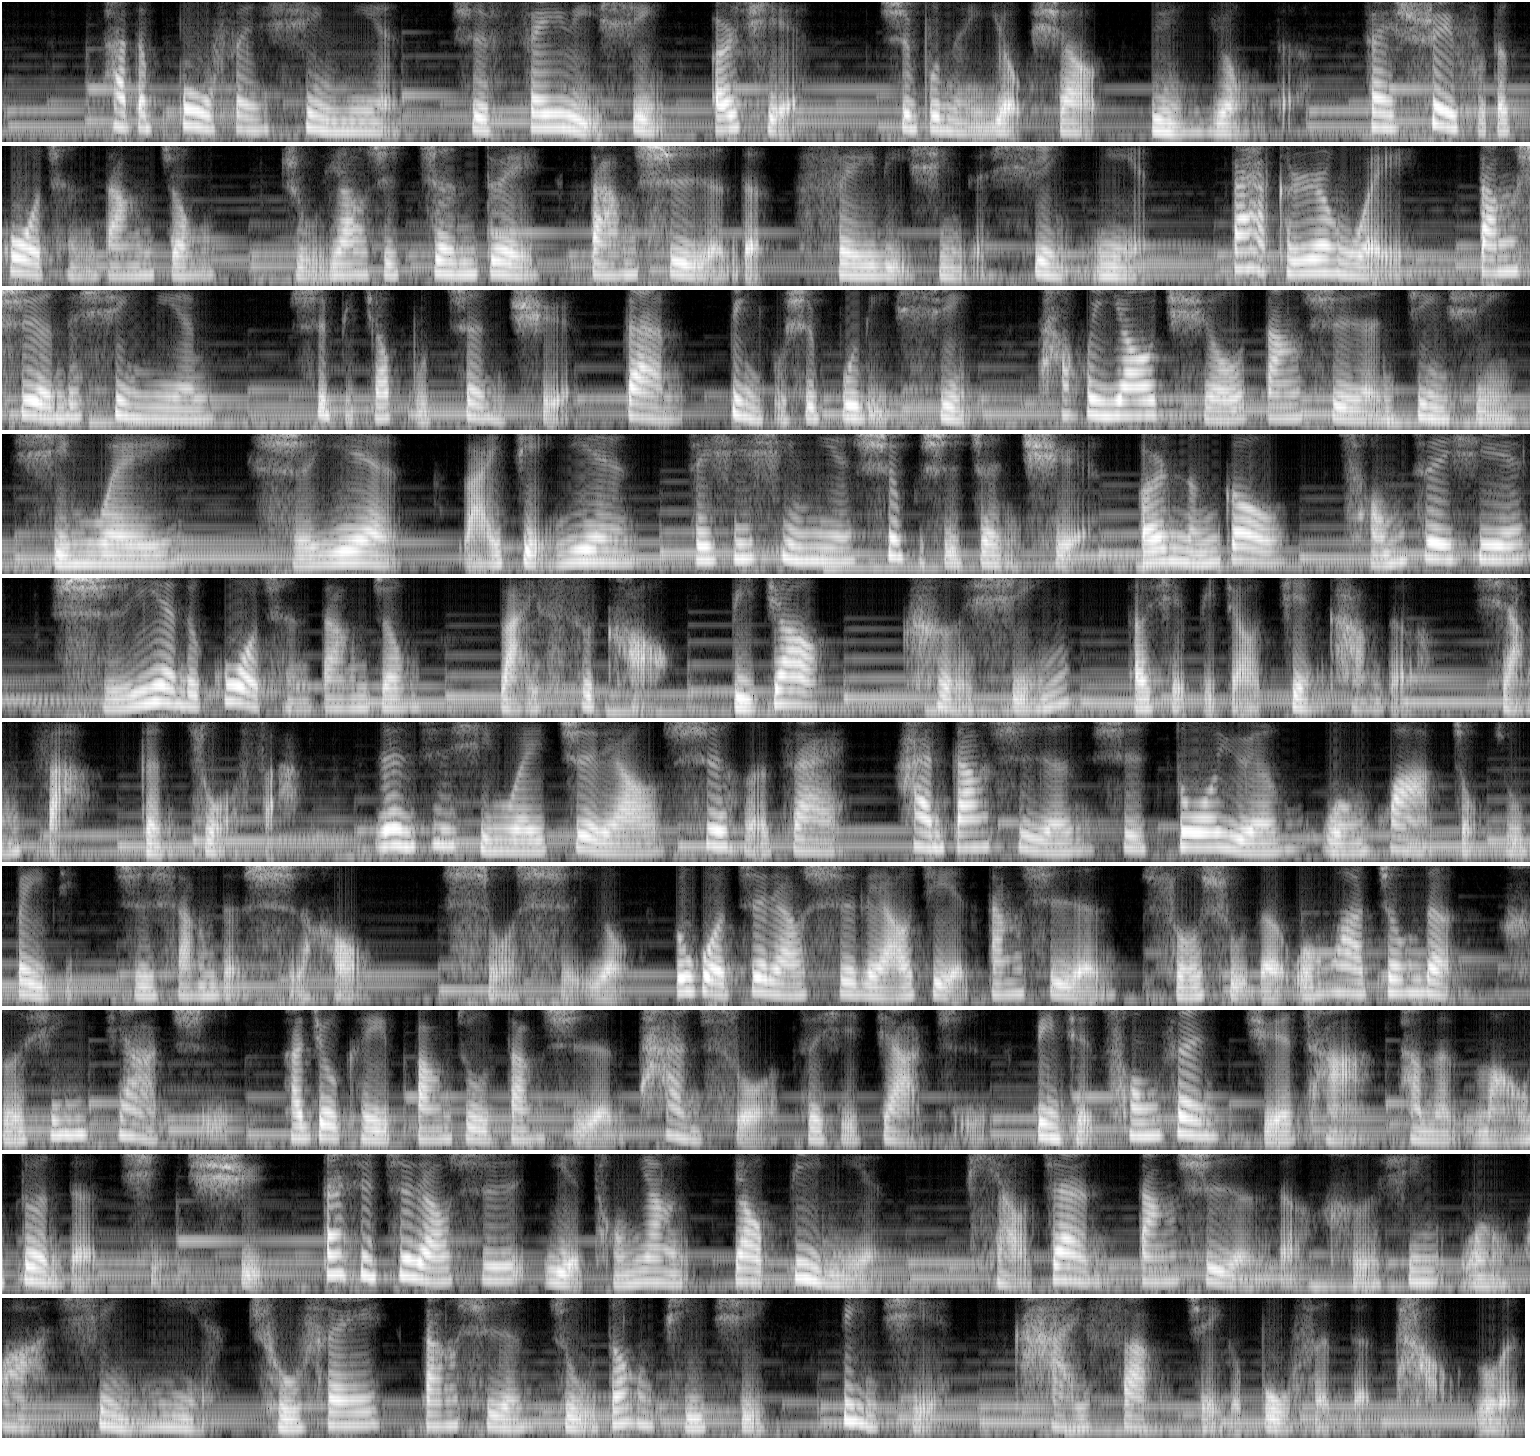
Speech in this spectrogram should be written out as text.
他的部分信念是非理性，而且是不能有效运用的。在说服的过程当中，主要是针对当事人的非理性的信念。Back 认为当事人的信念是比较不正确。但并不是不理性，他会要求当事人进行行为实验来检验这些信念是不是正确，而能够从这些实验的过程当中来思考比较可行而且比较健康的想法跟做法。认知行为治疗适合在和当事人是多元文化、种族背景之商的时候。所使用。如果治疗师了解当事人所属的文化中的核心价值，他就可以帮助当事人探索这些价值，并且充分觉察他们矛盾的情绪。但是，治疗师也同样要避免挑战当事人的核心文化信念，除非当事人主动提起，并且开放这个部分的讨论。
